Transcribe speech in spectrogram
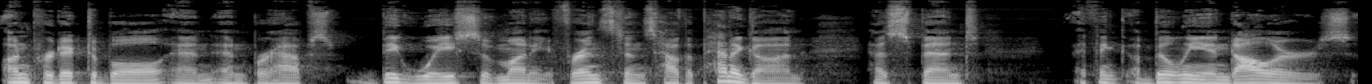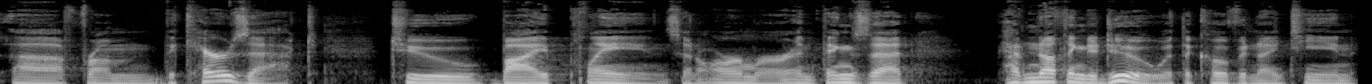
unpredictable and, and perhaps big wastes of money. For instance, how the Pentagon has spent, I think, a billion dollars uh, from the CARES Act to buy planes and armor and things that have nothing to do with the COVID 19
